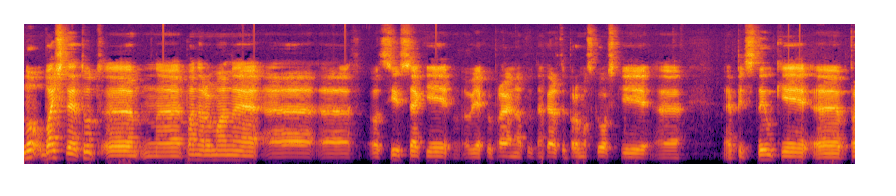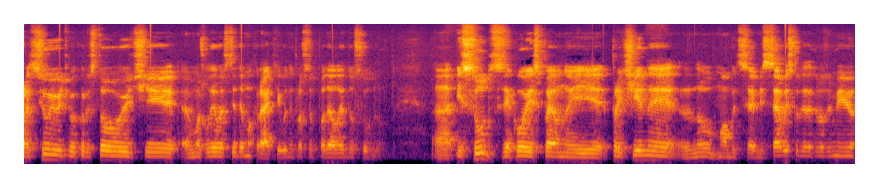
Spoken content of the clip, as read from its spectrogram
Ну, бачите, тут, е, е, пане Романе, е, оці всякі, як ви правильно тут кажете, промосковські підстилки працюють, використовуючи можливості демократії. Вони просто подали до суду. І суд з якоїсь певної причини, ну, мабуть, це місцевий суд, я так розумію,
